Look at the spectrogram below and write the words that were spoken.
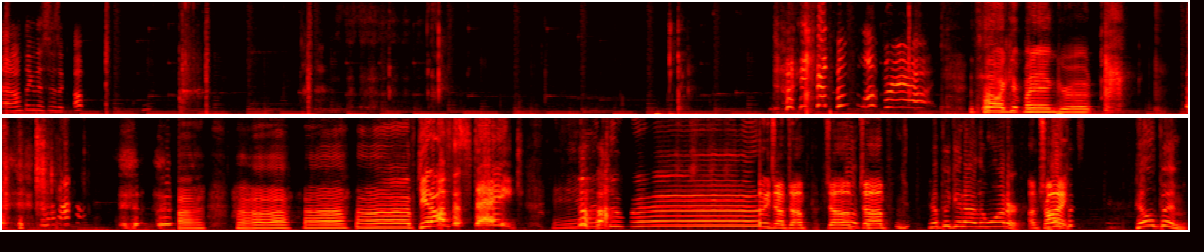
I don't think this is a. Oh. you got the flubber out. That's how I get my anger out. Get off the stage! Let me jump, jump, jump, jump. Help him get out of the water. I'm trying. Help, help him.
